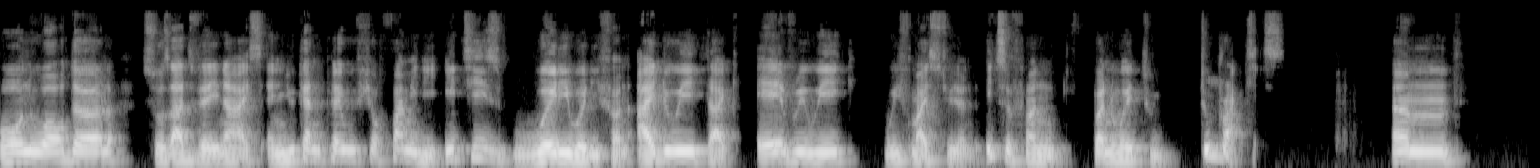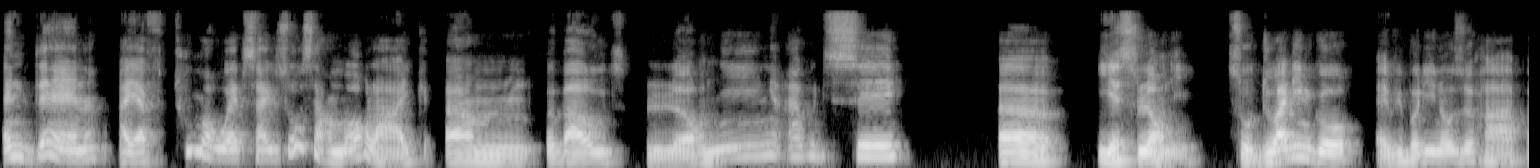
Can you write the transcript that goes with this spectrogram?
own Wordle. So that's very nice. And you can play with your family. It is really, really fun. I do it like every week with my student. It's a fun, fun way to, to mm. practice. Um, and then I have two more websites. Those are more like um, about learning, I would say. Uh, yes, learning. So Duolingo, everybody knows the app.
